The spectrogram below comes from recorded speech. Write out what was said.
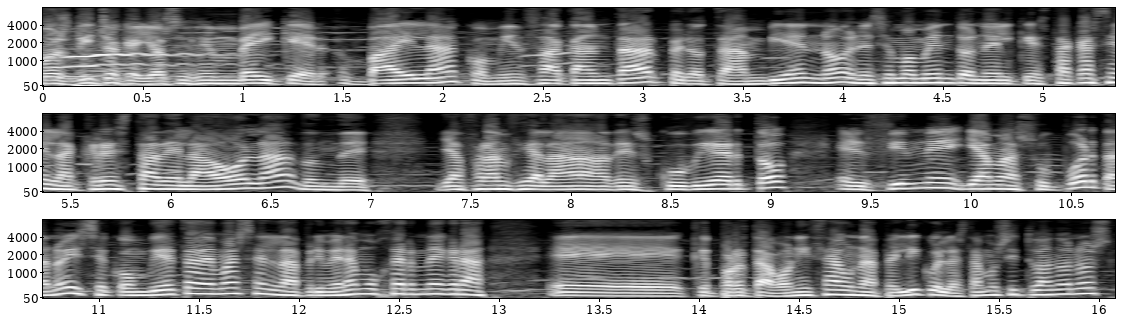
Hemos dicho que Josephine Baker baila, comienza a cantar, pero también, ¿no? En ese momento en el que está casi en la cresta de la ola, donde ya Francia la ha descubierto, el cine llama a su puerta, ¿no? Y se convierte además en la primera mujer negra eh, que protagoniza una película. Estamos situándonos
